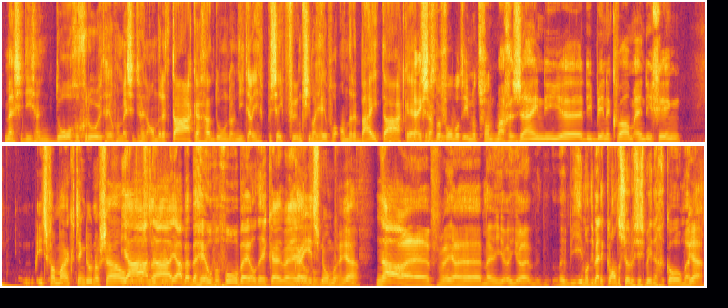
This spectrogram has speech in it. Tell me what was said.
mensen die zijn doorgegroeid. Heel veel mensen die hun andere taken gaan doen. Niet alleen per se functie, maar heel veel andere bijtaken. Ja, ik zag dus bijvoorbeeld iemand van het magazijn die, uh, die binnenkwam en die ging iets van marketing doen of zo? Ja, nou, ja we hebben heel veel voorbeelden. Ik, uh, kan je iets veel... noemen? Ja. Nou, uh, iemand die bij de klantenservice is binnengekomen. Ja.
